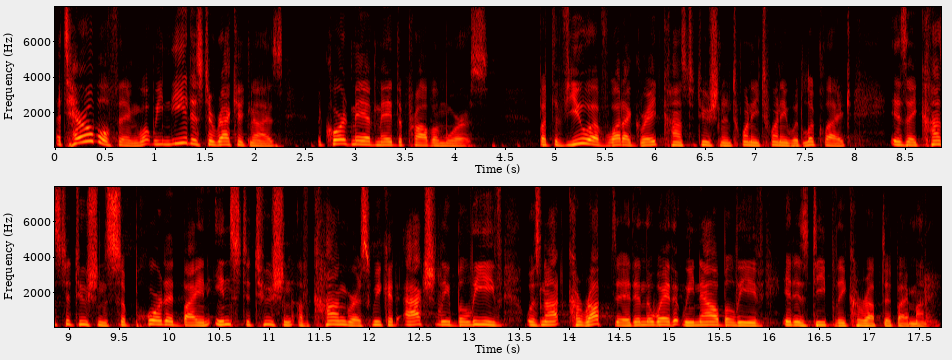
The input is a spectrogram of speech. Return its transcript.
a terrible thing. What we need is to recognize the court may have made the problem worse. But the view of what a great constitution in 2020 would look like is a constitution supported by an institution of Congress we could actually believe was not corrupted in the way that we now believe it is deeply corrupted by money.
